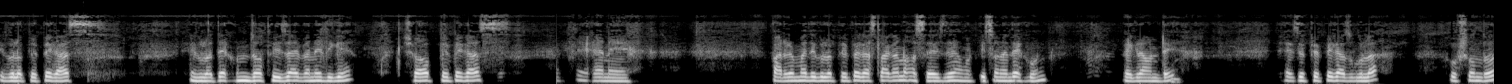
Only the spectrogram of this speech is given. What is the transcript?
এগুলো পেঁপে গাছ। এগুলো দেখুন যতই যাইবেন এদিকে, সব পেঁপে গাছ। এখানে পাড়ের মধ্যে এগুলো পেঁপে গাছ লাগানো আছে। এই যে আমার পিছনে দেখুন ব্যাকগ্রাউন্ডে এই যে পেঁপে গাছগুলা, খুব সুন্দর।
